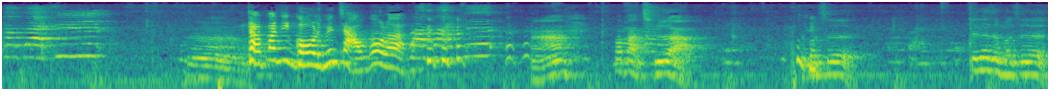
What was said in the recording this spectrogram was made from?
爸爸吃，嗯他放进锅里面炒过了。爸爸吃，啊，爸爸吃啊？怎么吃？这个怎么吃？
